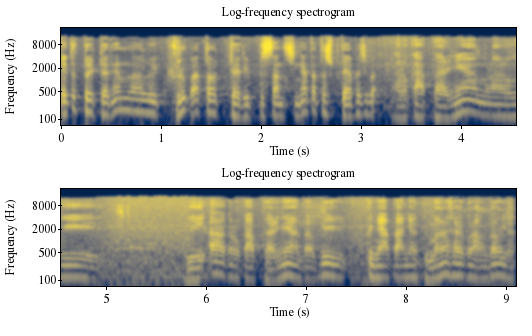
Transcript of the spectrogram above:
Itu beredarnya melalui grup atau dari pesan singkat atau seperti apa sih Pak? Kalau kabarnya melalui WA kalau kabarnya, tapi kenyataannya gimana saya kurang tahu ya.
